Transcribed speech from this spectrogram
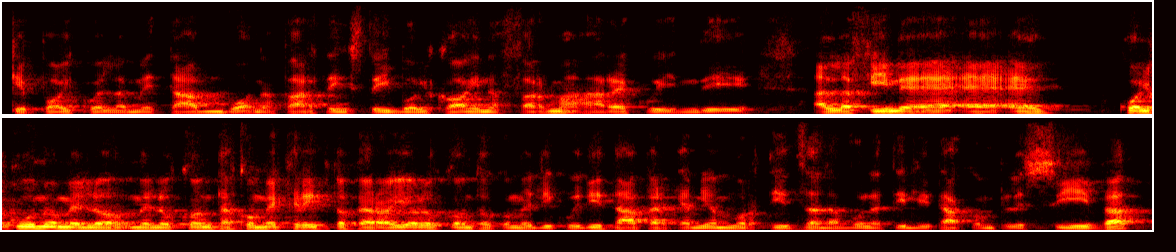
che poi quella metà buona parte in stablecoin a farmare, quindi alla fine è, è qualcuno me lo, me lo, conta come cripto, però io lo conto come liquidità perché mi ammortizza la volatilità complessiva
